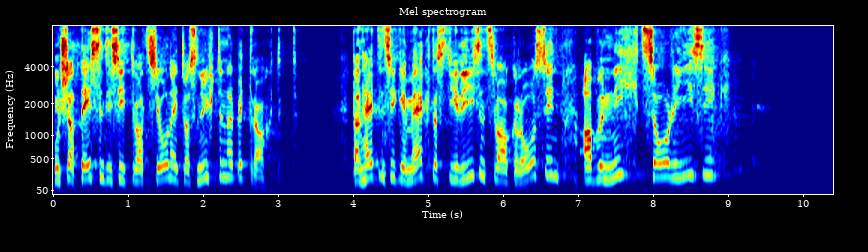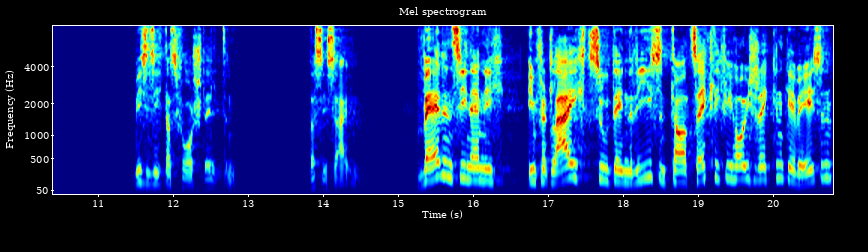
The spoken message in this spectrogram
und stattdessen die Situation etwas nüchterner betrachtet, dann hätten sie gemerkt, dass die Riesen zwar groß sind, aber nicht so riesig, wie sie sich das vorstellten, dass sie seien. Wären sie nämlich im Vergleich zu den Riesen tatsächlich wie Heuschrecken gewesen,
